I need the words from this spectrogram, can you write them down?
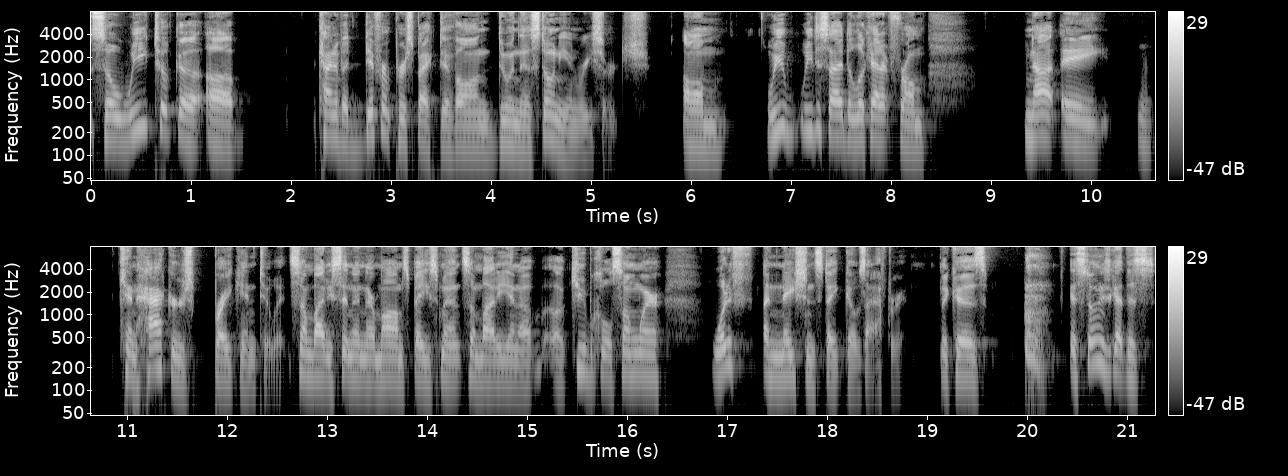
so we took a, a kind of a different perspective on doing the Estonian research. Um, we we decided to look at it from not a can hackers break into it? Somebody sitting in their mom's basement, somebody in a, a cubicle somewhere. What if a nation state goes after it? Because Estonia's got this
